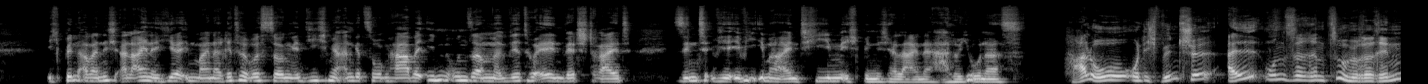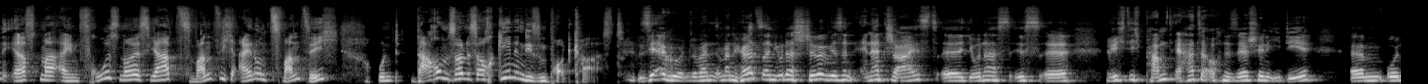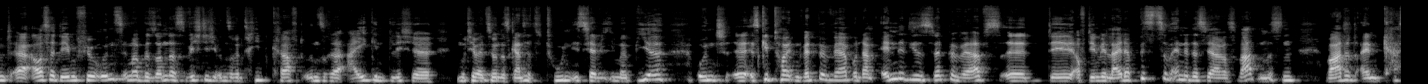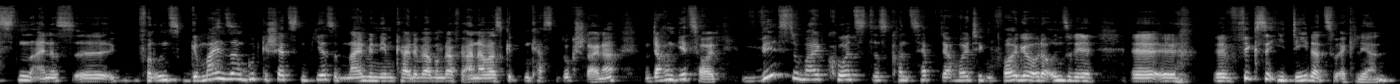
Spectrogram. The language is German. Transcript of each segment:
Ich bin aber nicht alleine hier in meiner Ritterrüstung, die ich mir angezogen habe. In unserem virtuellen Wettstreit sind wir wie immer ein Team. Ich bin nicht alleine. Hallo Jonas. Hallo und ich wünsche all unseren Zuhörerinnen erstmal ein frohes neues Jahr 2021 und darum soll es auch gehen in diesem Podcast. Sehr gut, man, man hört es an Jonas Stimme, wir sind energized. Äh, Jonas ist äh, richtig pumped. Er hatte auch eine sehr schöne Idee, ähm, und äh, außerdem für uns immer besonders wichtig, unsere Triebkraft, unsere eigentliche Motivation, das Ganze zu tun, ist ja wie immer Bier. Und äh, es gibt heute einen Wettbewerb und am Ende dieses Wettbewerbs, äh, de, auf den wir leider bis zum Ende des Jahres warten müssen, wartet ein Kasten eines äh, von uns gemeinsam gut geschätzten Biers. Und nein, wir nehmen keine Werbung dafür an, aber es gibt einen Kasten Ducksteiner. Und darum geht's heute. Willst du mal kurz das Konzept der heutigen Folge oder unsere äh, äh, äh fixe Idee dazu erklären?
